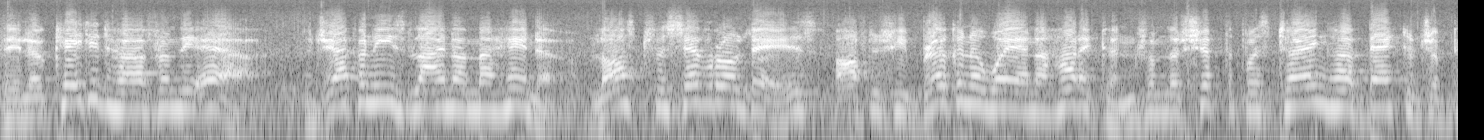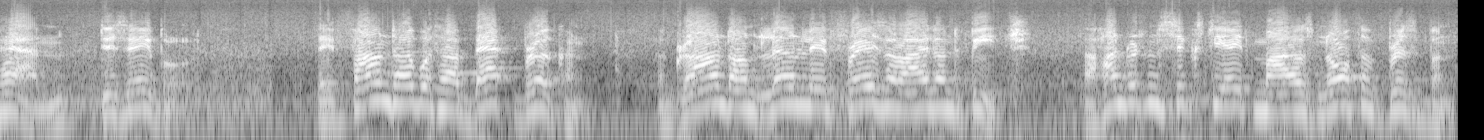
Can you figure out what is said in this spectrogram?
They located her from the air, the Japanese liner Maheno, lost for several days after she'd broken away in a hurricane from the ship that was towing her back to Japan, disabled. They found her with her back broken, aground on lonely Fraser Island beach, 168 miles north of Brisbane.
